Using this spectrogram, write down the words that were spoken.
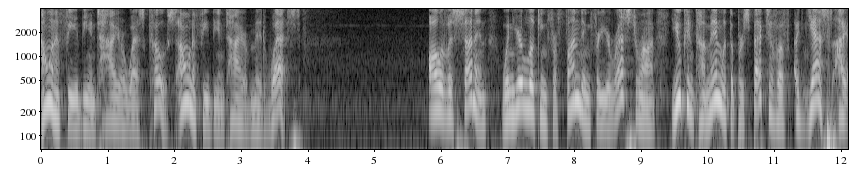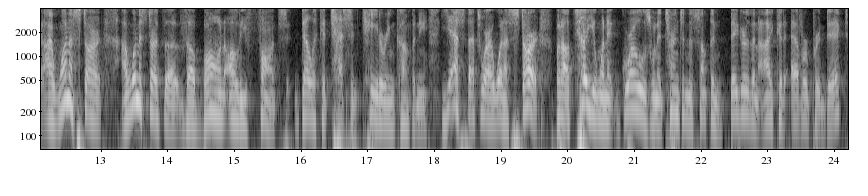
I want to feed the entire West Coast. I want to feed the entire Midwest. All of a sudden, when you're looking for funding for your restaurant, you can come in with the perspective of, uh, yes, I, I want to start, I want to start the, the Bon Olifant delicatessen catering company. Yes, that's where I want to start. But I'll tell you, when it grows, when it turns into something bigger than I could ever predict,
